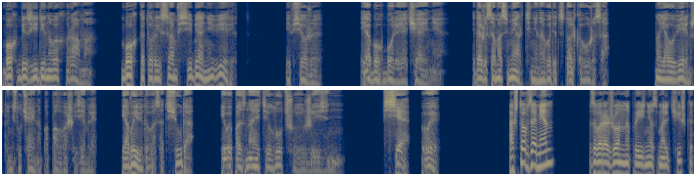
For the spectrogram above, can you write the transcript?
Бог без единого храма. Бог, который сам в себя не верит. И все же я Бог боли и отчаяния. И даже сама смерть не наводит столько ужаса. Но я уверен, что не случайно попал в ваши земли. Я выведу вас отсюда, и вы познаете лучшую жизнь. Все вы. «А что взамен?» — завороженно произнес мальчишка,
